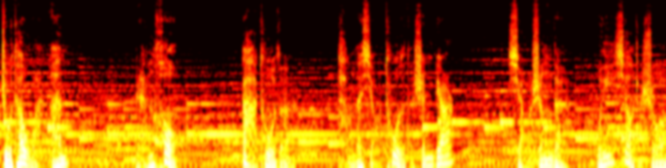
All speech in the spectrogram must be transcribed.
祝它晚安。然后，大兔子。躺在小兔子的身边，小声的微笑着说：“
